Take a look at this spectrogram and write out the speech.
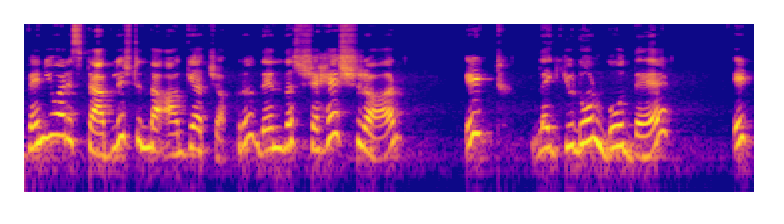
when you are established in the Agya Chakra, then the Sahasrar, it like you don't go there, it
